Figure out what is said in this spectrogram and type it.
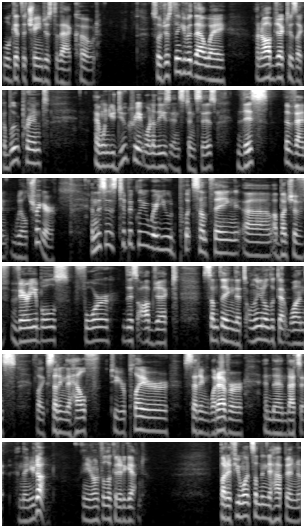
will get the changes to that code. So just think of it that way. An object is like a blueprint, and when you do create one of these instances, this event will trigger. And this is typically where you would put something, uh, a bunch of variables for this object, something that's only going to look at once, like setting the health to your player, setting whatever, and then that's it. And then you're done. And you don't have to look at it again. But if you want something to happen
